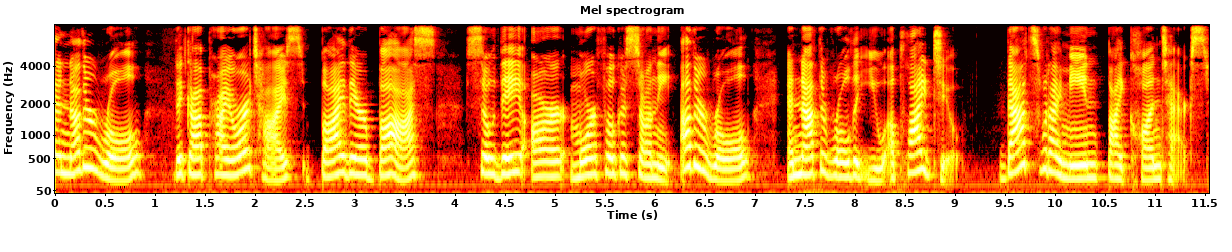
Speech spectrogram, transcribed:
another role that got prioritized by their boss, so they are more focused on the other role and not the role that you applied to. That's what I mean by context.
